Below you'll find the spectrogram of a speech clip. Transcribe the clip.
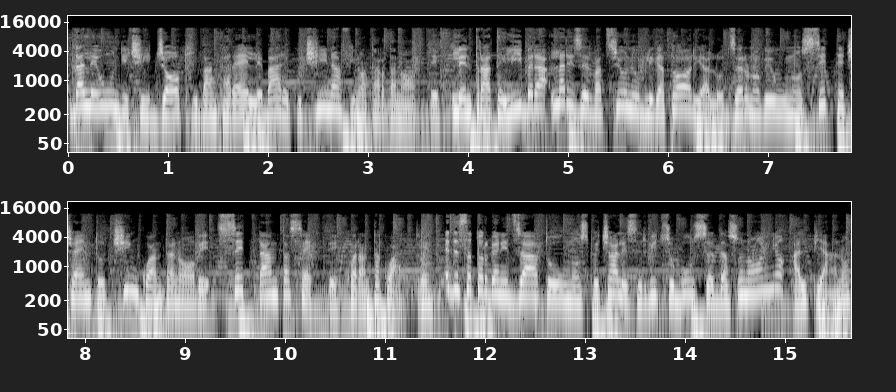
Dalle 11 giochi, bancarelle, bar e cucina fino a tarda notte. L'entrata è libera, la riservazione obbligatoria allo 091 759 77 44. Ed è stato organizzato uno speciale servizio bus da Sonogno al piano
